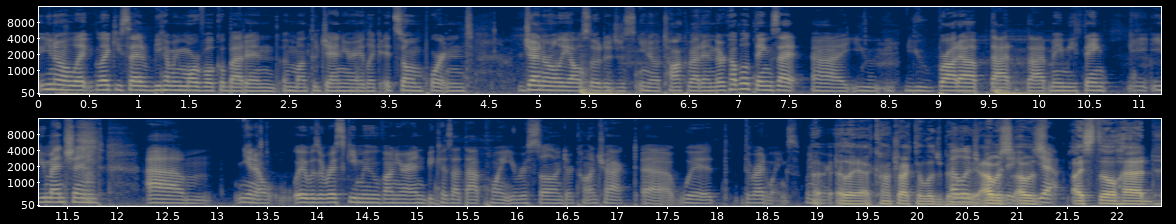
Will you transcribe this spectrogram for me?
you know, like like you said, becoming more vocal about it in the month of January, like it's so important. Generally, also to just you know talk about it. And there are a couple of things that uh, you you brought up that that made me think. You mentioned. Um, you know, it was a risky move on your end because at that point you were still under contract uh, with the Red Wings when you were uh, yeah contract eligibility. eligibility. I was I was yeah. I still had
